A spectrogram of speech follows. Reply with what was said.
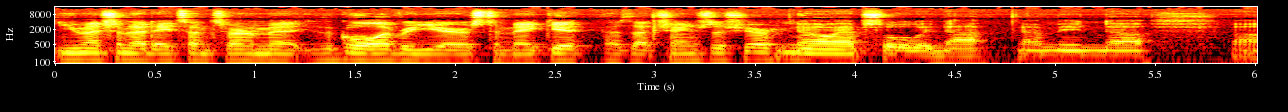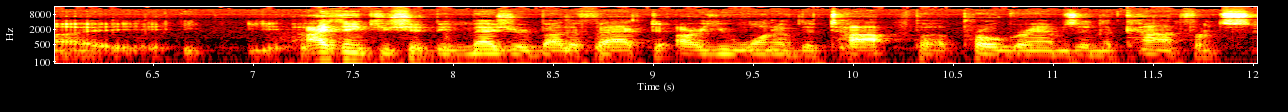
You mentioned that A10 tournament. The goal every year is to make it. Has that changed this year? No, absolutely not. I mean, uh, uh, I think you should be measured by the fact are you one of the top uh, programs in the conference?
